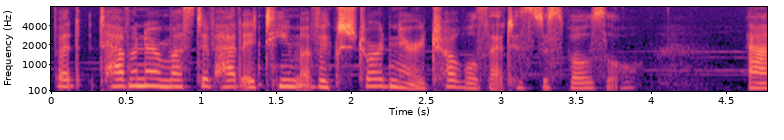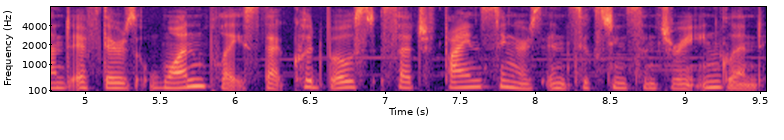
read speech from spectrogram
but Taverner must have had a team of extraordinary trebles at his disposal. And if there's one place that could boast such fine singers in 16th century England,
